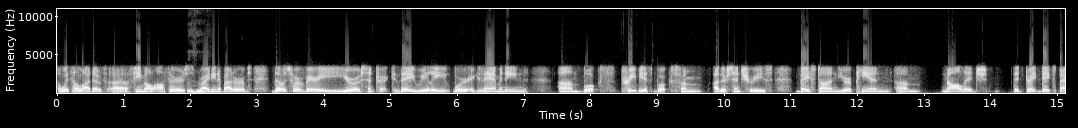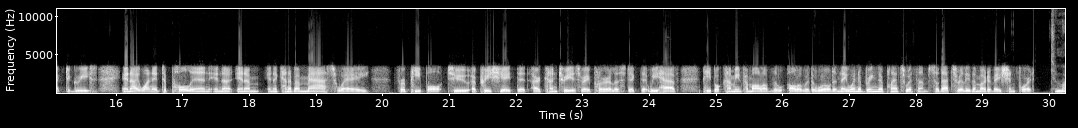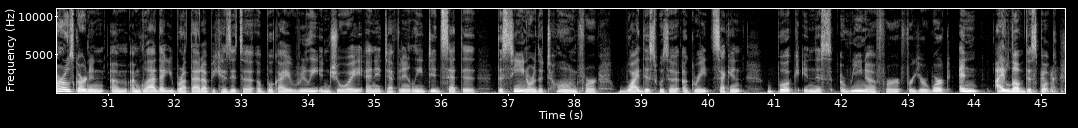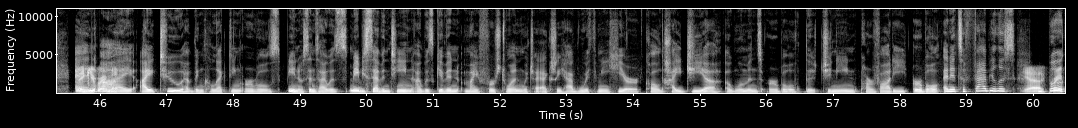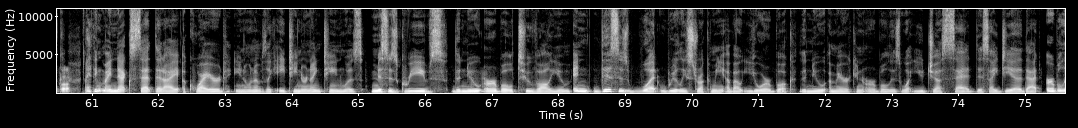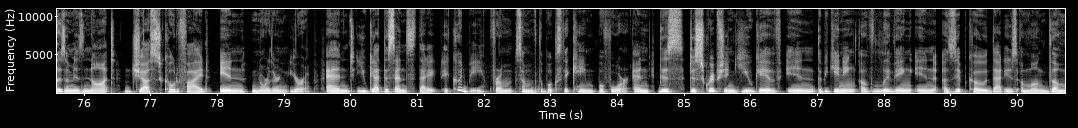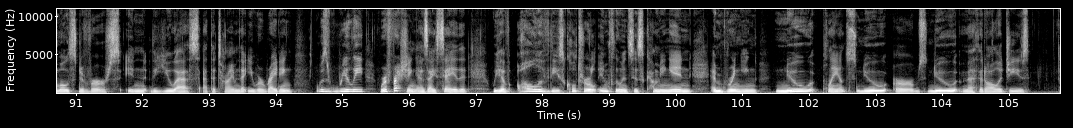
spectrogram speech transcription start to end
uh, with a lot of uh, female authors mm-hmm. writing about herbs. Those were very Eurocentric. They really were examining um, books, previous books from other centuries, based on European um, knowledge that dates back to Greece. And I wanted to pull in in a in a in a kind of a mass way for people to appreciate that our country is very pluralistic, that we have people coming from all over the all over the world, and they want to bring their plants with them. So that's really the motivation for it. Tomorrow's Garden, um, I'm glad that you brought that up because it's a, a book I really enjoy, and it definitely did set the the scene or the tone for why this was a, a great second book in this arena for for your work. And I love this book. Thank and you very I, much. I too have been collecting herbals, you know, since I was maybe 17. I was given my first one, which I actually have with me here, called Hygieia, a woman's herbal, the Jeannine Parvati herbal. And it's a fabulous yeah, book. Great book. I think my next set that I acquired, you know, when I was like 18 or 19 was Mrs. Grieve's, the new mm-hmm. herbal two volume. And this is what really struck me about your book, The New American Herbal, is what you just said this idea that herbalism is not just codified in Northern Europe. And you get the sense that it, it could be from some of the books that came before. And this description you give in the beginning of living in a zip code that is among the most diverse in the US at the time that you were writing was really refreshing, as I say, that we have all of these cultural influences coming in and bringing new plants, new herbs, new methodologies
